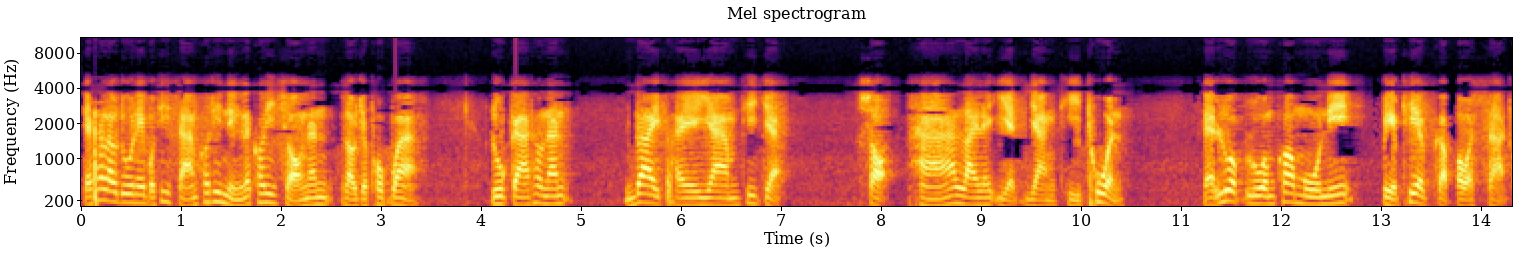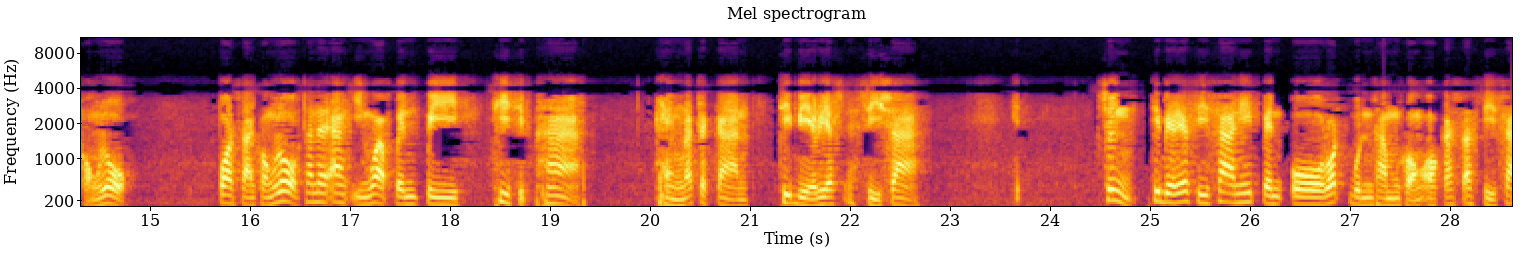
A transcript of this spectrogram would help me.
แต่ถ้าเราดูในบทที่สามข้อที่หนึ่งและข้อที่สองนั้น เราจะพบว่าลูกาเท่านั้นได้พยายามที่จะเสาะหารายละเอียดอย่างถี่ถ้วน และรวบรวมข้อมูลนี้เปรียบเทียบกับประวัติศาสตร์ของโลก ประวัติศาสตร์ของโลกท่านได้อ้างอิงว่าเป็นปีที่สิบห้าแห่งรัชกาลทิเบเรียสซีซาร์ ซึ่งทิเบเรียสซีซาร์นี้เป็นโอรสบุญธรรมของออกัสตัสซีซาร์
